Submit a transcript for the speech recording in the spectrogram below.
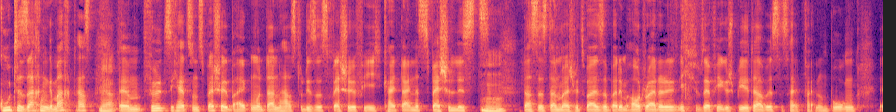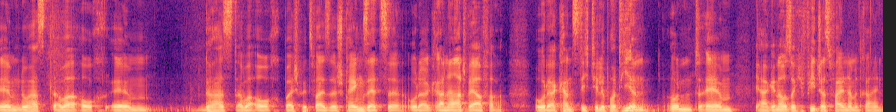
gute Sachen gemacht hast, Ja. ähm, füllt sich halt so ein Special-Balken und dann hast du diese Special-Fähigkeit deines Specialists. Das ist dann beispielsweise bei dem Outrider, den ich sehr viel gespielt habe, ist es halt Pfeil und Bogen. Ähm, du hast aber auch ähm, Du hast aber auch beispielsweise Sprengsätze oder Granatwerfer oder kannst dich teleportieren. Und ähm, ja, genau solche Features fallen damit rein.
